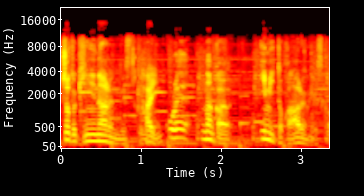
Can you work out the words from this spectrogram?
ちょっと気になるんですけど、はい。これなんか意味とかあるんですか？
